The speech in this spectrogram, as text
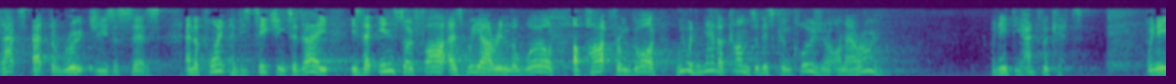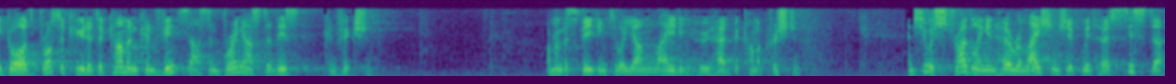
that's at the root, Jesus says. And the point of his teaching today is that insofar as we are in the world apart from God, we would never come to this conclusion on our own. We need the advocate. We need God's prosecutor to come and convince us and bring us to this conviction. I remember speaking to a young lady who had become a Christian. And she was struggling in her relationship with her sister,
